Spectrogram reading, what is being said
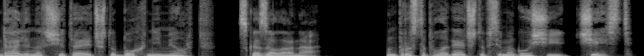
«Далинор считает, что Бог не мертв», — сказала она. «Он просто полагает, что всемогущий — честь.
